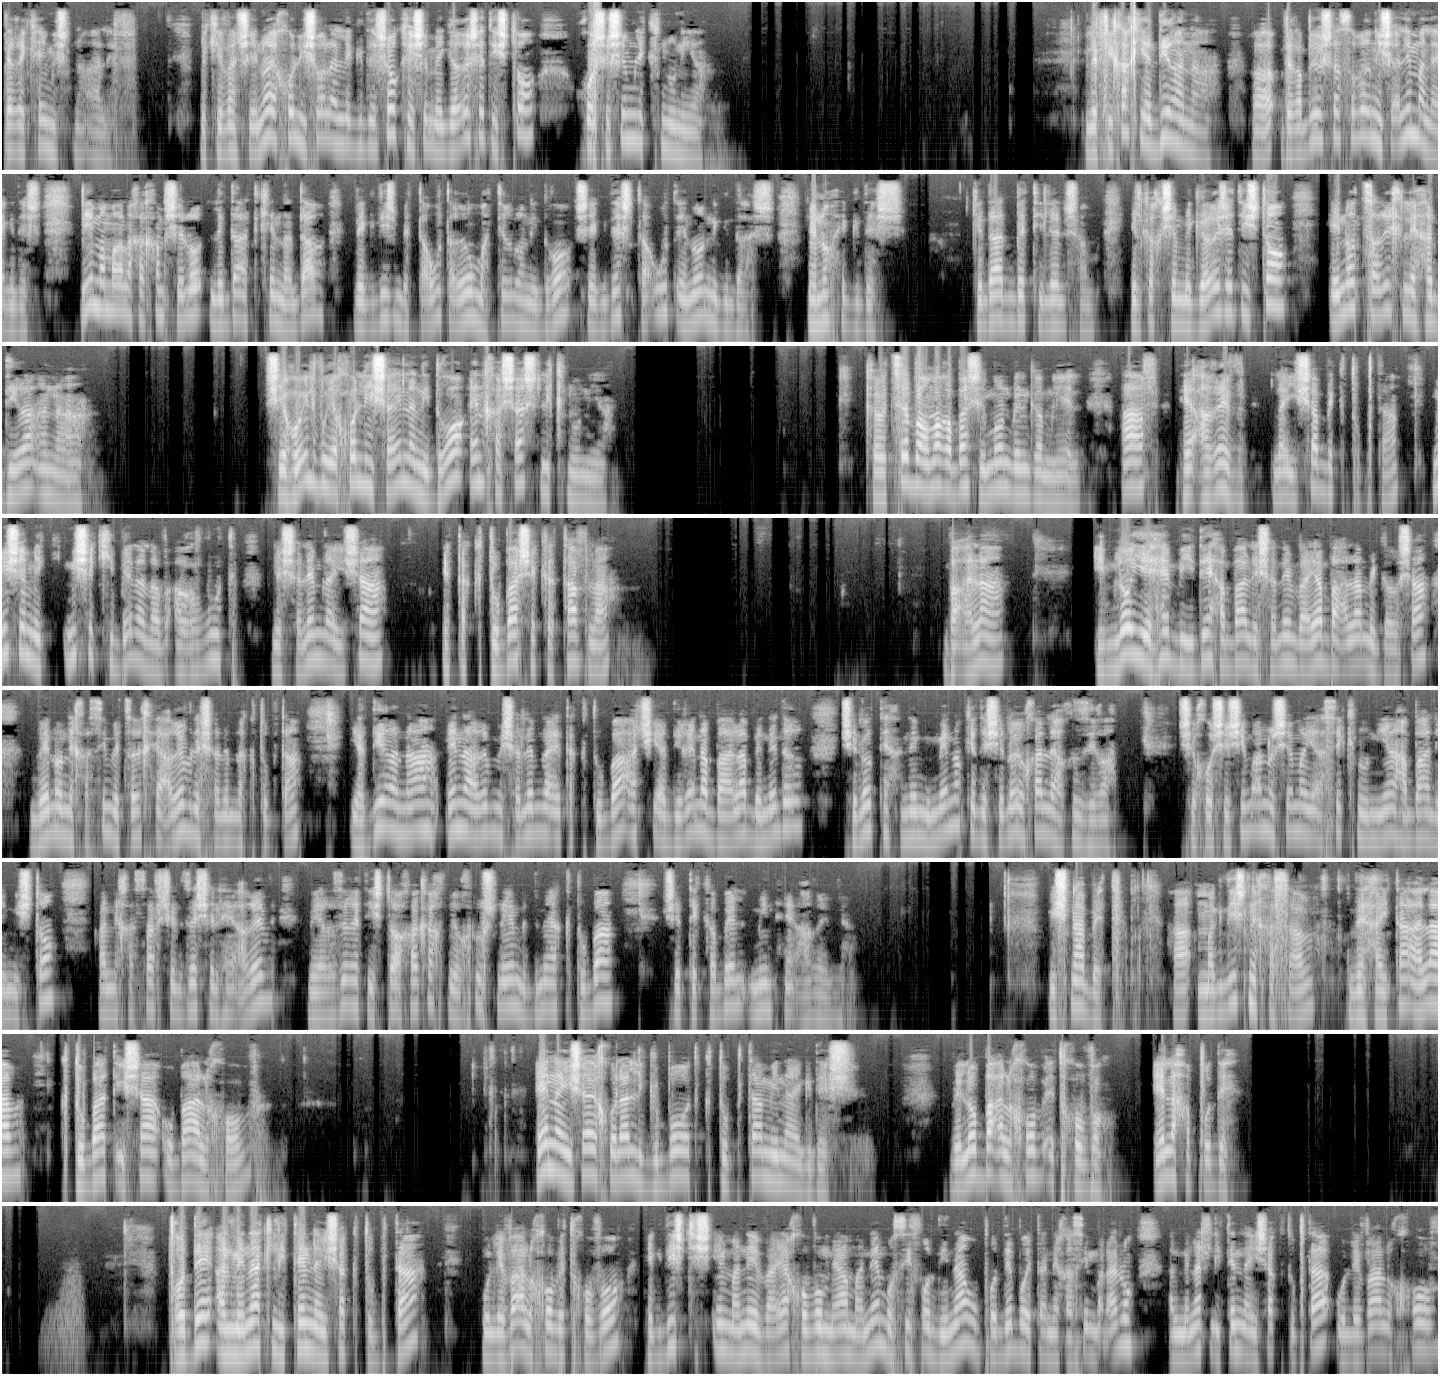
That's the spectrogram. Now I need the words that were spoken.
פרק ה' משנה א', וכיוון שאינו יכול לשאול על הקדשו כשמגרש את אשתו, חוששים לקנוניה. לפיכך ידיר הנאה, ורבי יהושע סובר נשאלים על ההקדש. ואם אמר לחכם שלא לדעת כן נדר והקדיש בטעות הרי הוא מתיר לו נדרו שהקדש טעות אינו נקדש, אינו הקדש. כדעת בית הלל שם, אלקח שמגרש את אשתו אינו צריך להדירה הנאה. שהואיל והוא יכול להישאל לנדרו אין חשש לקנוניה. כיוצא בו אמר רבן שמעון בן גמליאל, אף הערב לאישה בכתובתה, מי, מי שקיבל עליו ערבות לשלם לאישה את הכתובה שכתב לה בעלה, אם לא יהא בידי הבעל לשלם והיה בעלה מגרשה ואין לו נכסים וצריך הערב לשלם לכתובתה, ידיר הנאה אין הערב משלם לה את הכתובה עד שידירנה בעלה בנדר שלא תהנה ממנו כדי שלא יוכל להחזירה. שחוששים אנו שמא יעשה קנוניה הבעל עם אשתו על נכסיו של זה של הערב ויחזיר את אשתו אחר כך ויאכלו שניהם בדמי הכתובה שתקבל מן הערב. משנה ב' המקדיש נכסיו והייתה עליו כתובת אישה ובעל חוב אין האישה יכולה לגבות כתובתה מן ההקדש ולא בעל חוב את חובו אלא הפודה פודה על מנת ליתן לאישה כתובתה ולבעל חוב את חובו, הקדיש תשעים מנה והיה חובו מאה מנה, מוסיף עוד דינר ופודה בו את הנכסים הללו על מנת ליתן לאישה כתובתה ולבעל חוב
